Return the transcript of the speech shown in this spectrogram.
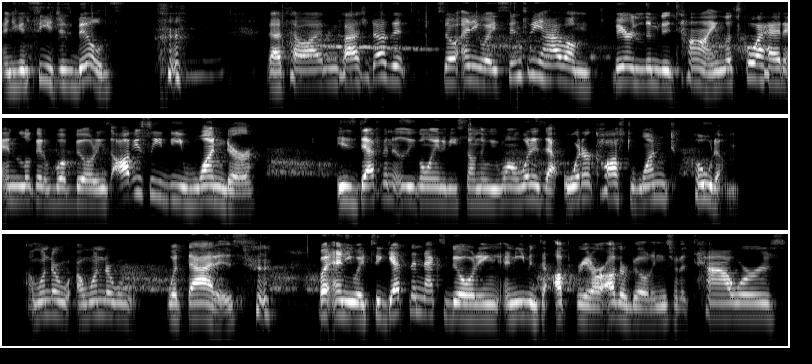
And you can see it just builds. That's how Island Clash does it. So anyway, since we have um very limited time, let's go ahead and look at what buildings. Obviously, the Wonder is definitely going to be something we want. What is that? Order cost one totem. I wonder. I wonder what that is. but anyway, to get the next building and even to upgrade our other buildings for the towers,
